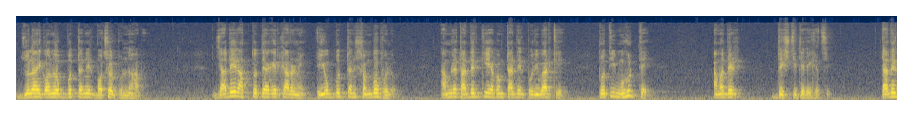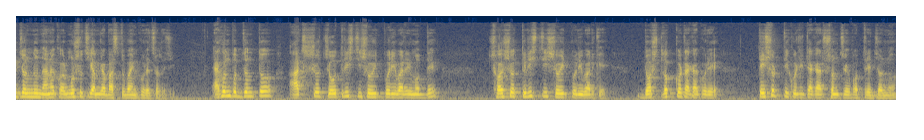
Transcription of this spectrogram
জুলাই গণ অভ্যুত্থানের বছর পূর্ণ হবে। যাদের আত্মত্যাগের কারণে এই অভ্যুত্থান সম্ভব হলো, আমরা তাদেরকে এবং তাদের পরিবারকে প্রতি মুহূর্তে আমাদের দৃষ্টিতে রেখেছি। তাদের জন্য নানা কর্মসূচি আমরা বাস্তবায়ন করে চলেছি। এখন পর্যন্ত আটশো চৌত্রিশটি শহীদ পরিবারের মধ্যে ছয়শো তিরিশটি শহীদ পরিবারকে দশ লক্ষ টাকা করে তেষট্টি কোটি টাকার সঞ্চয়পত্রের জন্য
